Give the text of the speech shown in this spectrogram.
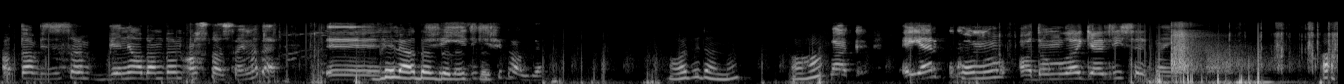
Hatta bizi say beni adamdan asla sayma da. Ee, Beni adamdan şey, 7 asla. kişi kaldı. Harbiden lan. Aha. Bak eğer konu adamlığa geldiyse ben. Ay,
